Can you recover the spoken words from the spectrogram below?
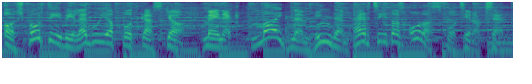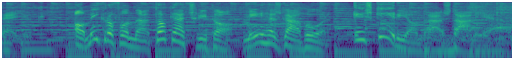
a Sport TV legújabb podcastja, melynek majdnem minden percét az olasz focinak szenteljük. A mikrofonnál Takács Rita, Méhes Gábor és Kéri András Dániel.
